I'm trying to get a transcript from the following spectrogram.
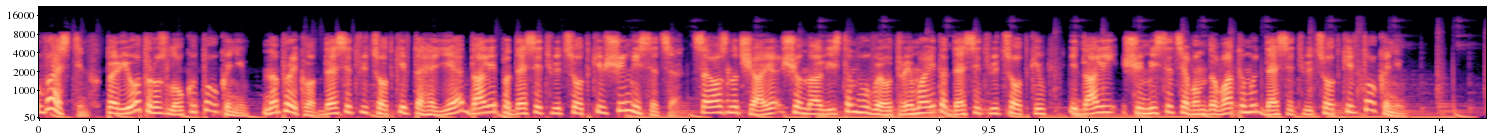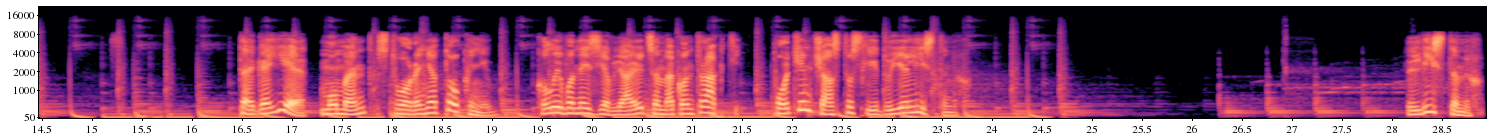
Вестінг період розлоку токенів. Наприклад, 10% ТГЄ, далі по 10% щомісяця. Це означає, що на лістингу ви отримаєте 10% і далі щомісяця вам даватимуть 10% токенів. ТГЄ момент створення токенів, коли вони з'являються на контракті. Потім часто слідує лістинг. Лістинг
